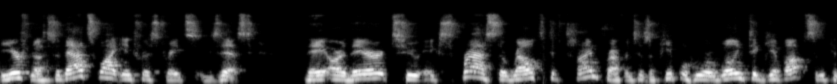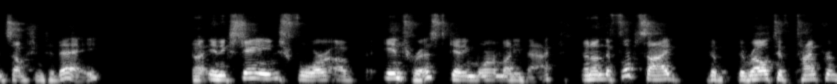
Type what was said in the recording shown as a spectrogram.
a year from now. So that's why interest rates exist. They are there to express the relative time preferences of people who are willing to give up some consumption today uh, in exchange for uh, interest, getting more money back. And on the flip side, the, the relative time pre-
